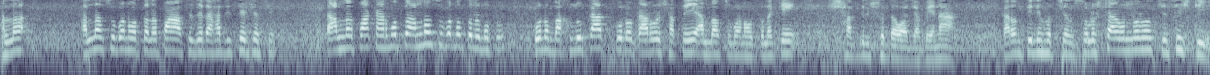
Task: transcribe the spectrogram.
আল্লাহ আল্লাহ সুবান পা আছে যেটা হাদিসে এসেছে। আল্লাহর পা কার মতো? আল্লাহ সুবান মতো। কোনো মাখলুকাত, কোনো কারোর সাথে আল্লাহ সুবান সাদৃশ্য দেওয়া যাবে না। কারণ তিনি হচ্ছেন ষোলশটা অন্য হচ্ছে সৃষ্টি।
